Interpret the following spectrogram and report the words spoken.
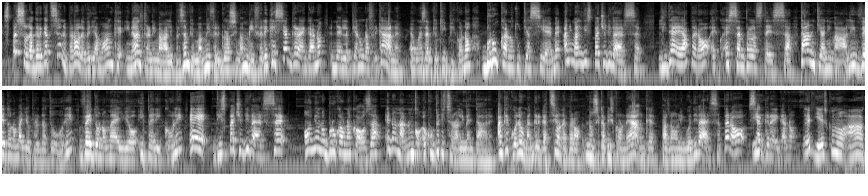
Spesso le aggregazioni però le vediamo anche in altri animali, per esempio i mammiferi, grossi mammiferi, che si aggregano nelle pianure africane, è un esempio tipico, no? Brucano tutti assieme, animali di specie diverse. L'idea però è, è sempre la stessa. Tanti animali vedono meglio i predatori, vedono meglio i pericoli e di specie diverse dice ognuno bruca una cosa e non hanno competizione alimentare. Anche quella è un'aggregazione però, non si capiscono neanche, parlano lingue diverse, però si E- aggregano. E riescono a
